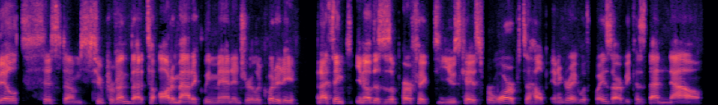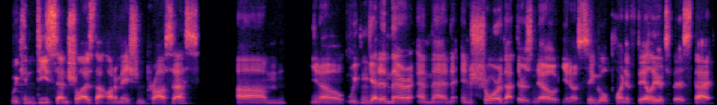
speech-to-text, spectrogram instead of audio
built systems to prevent that, to automatically manage your liquidity. And I think, you know, this is a perfect use case for Warp to help integrate with Quasar because then now we can decentralize that automation process. Um, you know, we can get in there and then ensure that there's no, you know, single point of failure to this, that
